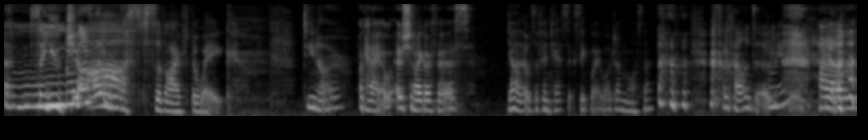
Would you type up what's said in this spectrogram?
um, so you things. just survived the week. Do you know? Okay, uh, should I go first? Yeah, that was a fantastic segue. Well done, Melissa. so talented. Um,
